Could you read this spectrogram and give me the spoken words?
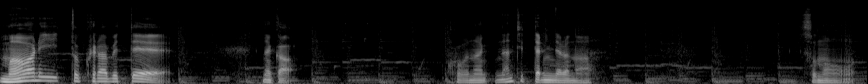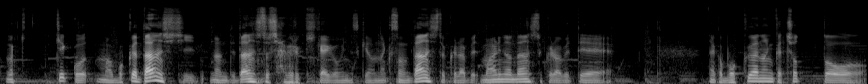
う周りと比べてなんかこうななんて言ったらいいんだろうな。その、ま、結構、まあ、僕は男子なんで男子と喋る機会が多いんですけどなんかその男子と比べ周りの男子と比べてなんか僕はなんかちょっと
